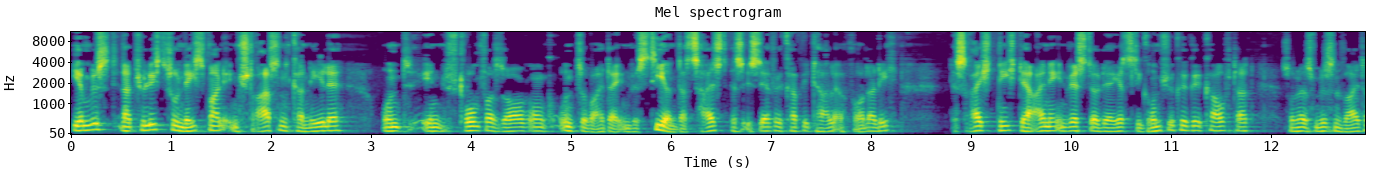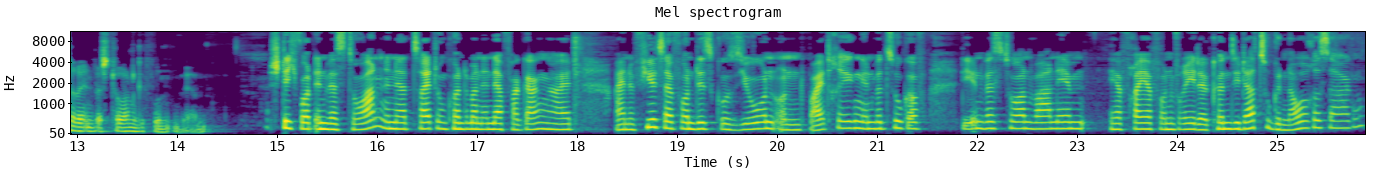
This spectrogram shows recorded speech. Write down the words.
ihr müsst natürlich zunächst mal in Straßenkanäle und in Stromversorgung und so weiter investieren. Das heißt, es ist sehr viel Kapital erforderlich. Es reicht nicht der eine Investor, der jetzt die Grundstücke gekauft hat, sondern es müssen weitere Investoren gefunden werden. Stichwort Investoren. In der Zeitung konnte man in der Vergangenheit eine Vielzahl von Diskussionen und Beiträgen in Bezug auf die Investoren wahrnehmen. Herr Freier von Wrede, können Sie dazu genaueres sagen?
